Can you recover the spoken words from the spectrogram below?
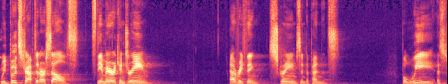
We bootstrapped it ourselves. It's the American dream. Everything screams independence. But we, as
